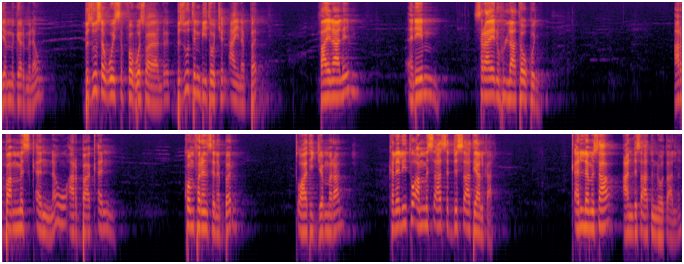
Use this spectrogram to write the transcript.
የሚገርም ነው። ብዙ ሰዎች ሲፈወሱ ያለው ብዙ ትንቢቶችን አይ ነበር። ፋይናሌም እኔም ስራዬን ሁላ ተውኩኝ። አርባ አምስት ቀን ነው አርባ ቀን ኮንፈረንስ ነበር። ጠዋት ይጀመራል። ከሌሊቱ አምስት ሰዓት ስድስት ሰዓት ያልቃል። ቀን ለምሳ አንድ ሰዓት እንወጣለን።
